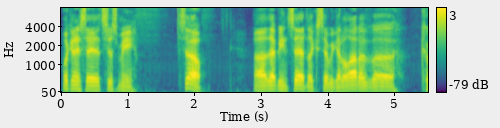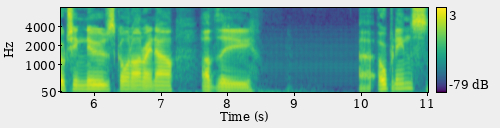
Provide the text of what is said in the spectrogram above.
What can I say? It's just me. So, uh, that being said, like I said, we got a lot of uh, coaching news going on right now of the uh, openings.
